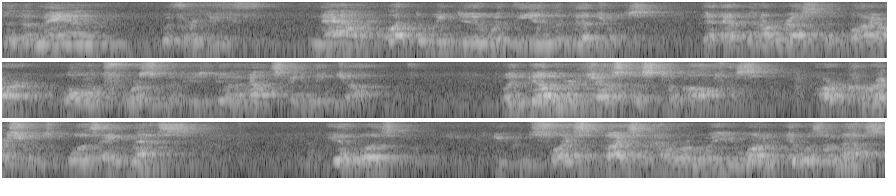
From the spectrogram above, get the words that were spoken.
the demand with our youth. Now, what do we do with the individuals that have been arrested by our law enforcement who's doing an outstanding job? When Governor Justice took office, our corrections was a mess. It was, you can slice it, dice it however way you want it, it was a mess.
